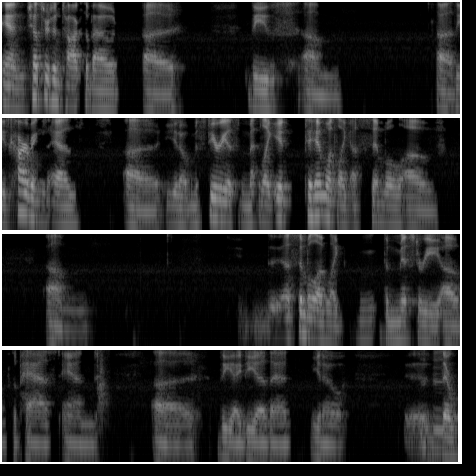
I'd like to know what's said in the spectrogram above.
And Chesterton talks about uh, these um, uh, these carvings as uh, you know mysterious, me- like it to him was like a symbol of um, a symbol of like m- the mystery of the past and uh, the idea that you know Mhm. there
